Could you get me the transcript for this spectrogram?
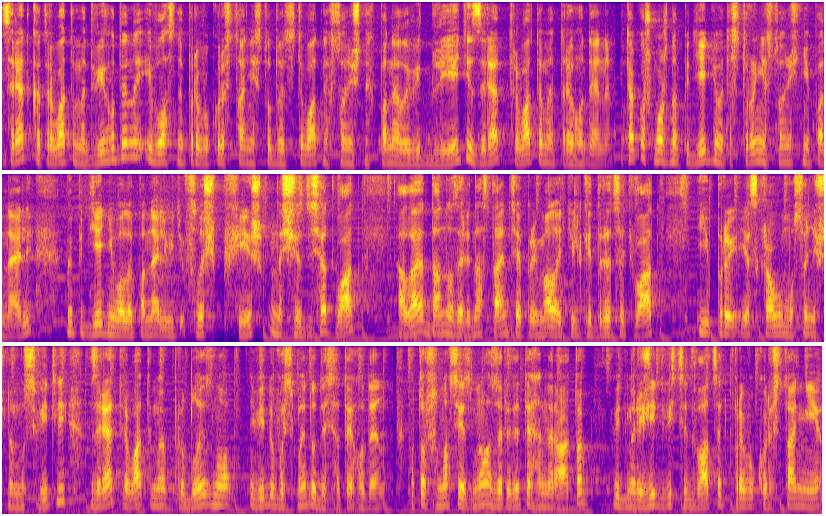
зарядка триватиме 2 години, і власне при використанні 120 ватних сонячних панелей від Blietti заряд триватиме 3 години. Також можна під'єднувати сторонні сонячні панелі. Ми під'єднували панель від FlashFish на 60 Вт, але дана зарядна станція приймала тільки 30 Вт, і при яскравому сонячному світлі заряд триватиме приблизно від 8 до 10 годин. Отож, у нас є змога зарядити генератор від мережі 220 при використанні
